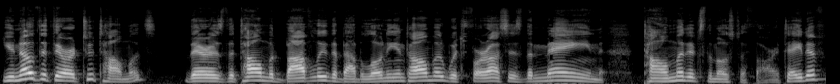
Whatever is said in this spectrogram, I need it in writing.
You know that there are two Talmuds there is the Talmud Bavli, the Babylonian Talmud, which for us is the main Talmud. It's the most authoritative.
